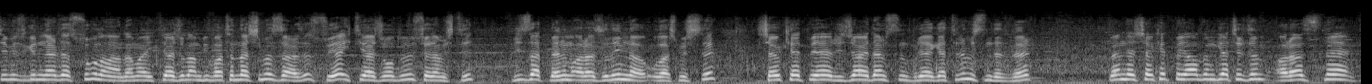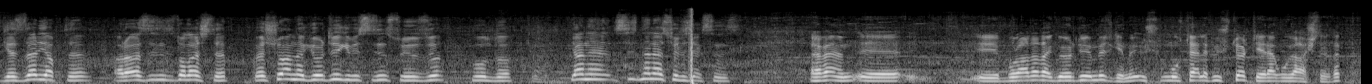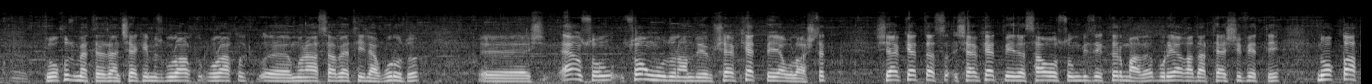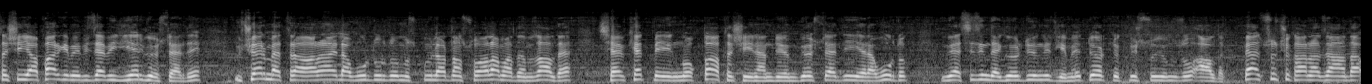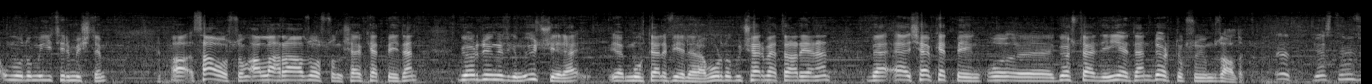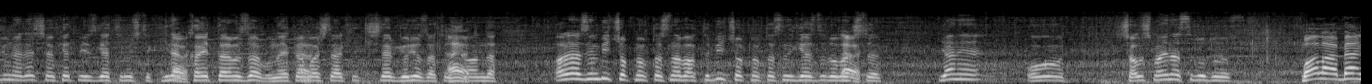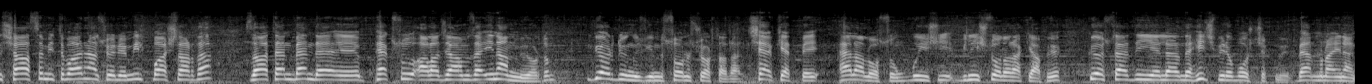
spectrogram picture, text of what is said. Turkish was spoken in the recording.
geçtiğimiz günlerde su bulan adama ihtiyacı olan bir vatandaşımız vardı. Suya ihtiyacı olduğunu söylemişti. Bizzat benim aracılığımla ulaşmıştı. Şevket Bey'e rica eder misin buraya getirir misin dediler. Ben de Şevket Bey'i aldım getirdim. Arazisine geziler yaptı. Arazinizi dolaştı. Ve şu anda gördüğü gibi sizin suyunuzu buldu. Yani siz neler söyleyeceksiniz? Efendim e, e, burada da gördüğümüz gibi üç, muhtelif 3-4 yere kuyu açtırdık. 9 metreden çekimiz kurak, kuraklık e, münasebetiyle kurudu. E, en son son umuduna diyorum Şevket Bey'e ulaştık. Şevket de Şevket Bey de sağ olsun bizi kırmadı. Buraya kadar teşrif etti. Nokta atışı yapar gibi bize bir yer gösterdi. Üçer metre arayla vurdurduğumuz kuyulardan su alamadığımız halde Şevket Bey'in nokta atışıyla diyorum gösterdiği yere vurduk ve sizin de gördüğünüz gibi dörtlük bir suyumuzu aldık. Ben su çıkaracağına da umudumu yitirmiştim. Sağ olsun Allah razı olsun Şevket Bey'den. Gördüğünüz gibi 3 yere e, muhtelif yerlere vurduk. Üçer metre arayan ve e, Şevket Bey'in e, gösterdiği yerden dörtlük suyumuzu aldık. Evet, geçtiğimiz günlerde Şevket Bey'i getirmiştik. Yine Evet. kayıtlarımız var bunun. Ekran Evet. başındaki kişiler görüyor zaten Evet. şu anda. Arazinin birçok noktasına baktı, birçok noktasını gezdi dolaştı. Yani o çalışmayı nasıl buldunuz? Valla ben şahsım itibariyle söylüyorum ilk başlarda zaten ben de e, pek su alacağımıza inanmıyordum. Gördüğünüz gibi sonuç ortada. Şevket Bey helal olsun bu işi bilinçli olarak yapıyor. Gösterdiği yerlerinde hiçbiri boş çıkmıyor. Ben buna inanıyorum.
